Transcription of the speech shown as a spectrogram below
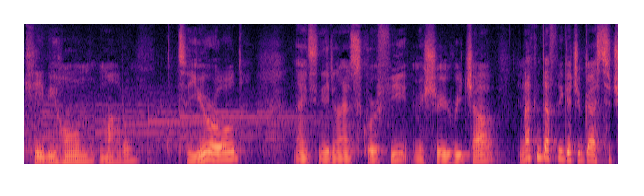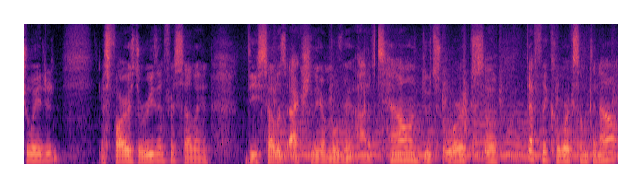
KB home model, it's a year old, 1989 square feet, make sure you reach out, and I can definitely get you guys situated. As far as the reason for selling, the sellers actually are moving out of town due to work, so definitely could work something out.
